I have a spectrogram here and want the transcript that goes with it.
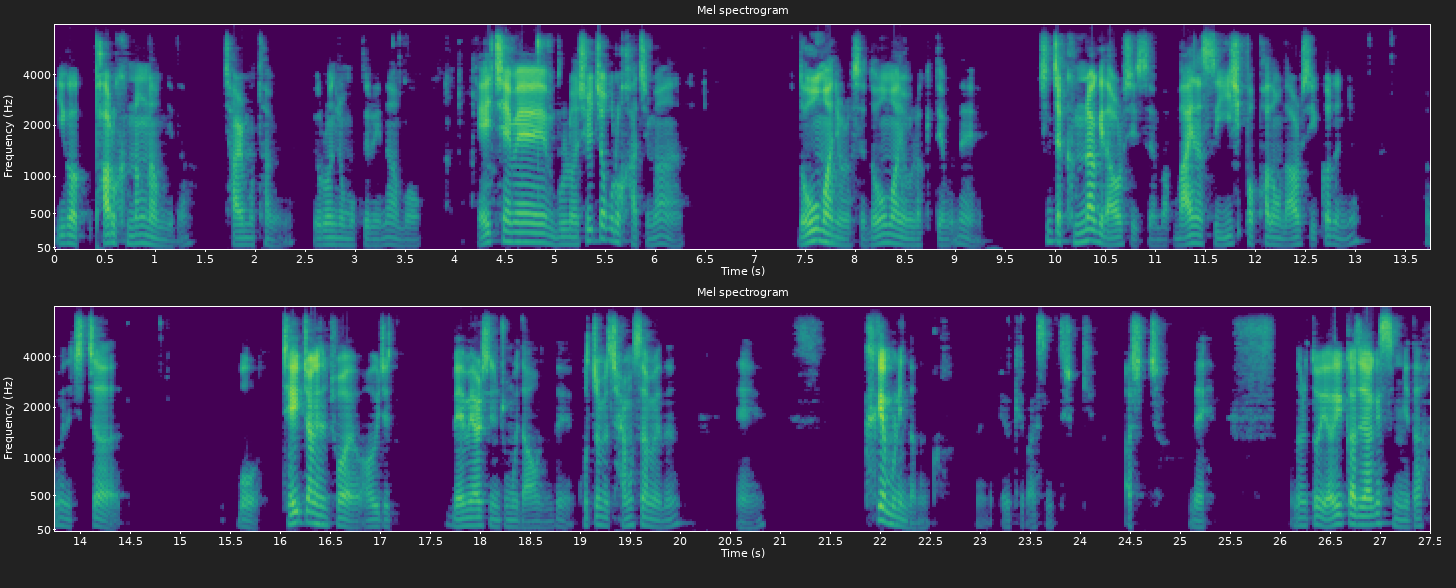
이거 바로 급락 나옵니다. 잘못하면. 이런 종목들이나 뭐 HMM 물론 실적으로 가지만 너무 많이 올랐어요. 너무 많이 올랐기 때문에 진짜 급락이 나올 수 있어요. 막 마이너스 20% 파동 나올 수 있거든요. 그러면 진짜 뭐 제 입장에서는 좋아요. 어, 이제 매매할 수 있는 종목이 나오는데 고점에서 잘못 사면은 예, 크게 물린다는 거 네, 이렇게 말씀드릴게요. 아셨죠? 네. 오늘 또 여기까지 하겠습니다.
